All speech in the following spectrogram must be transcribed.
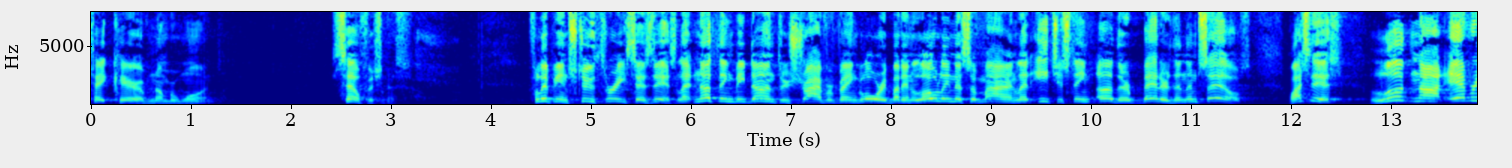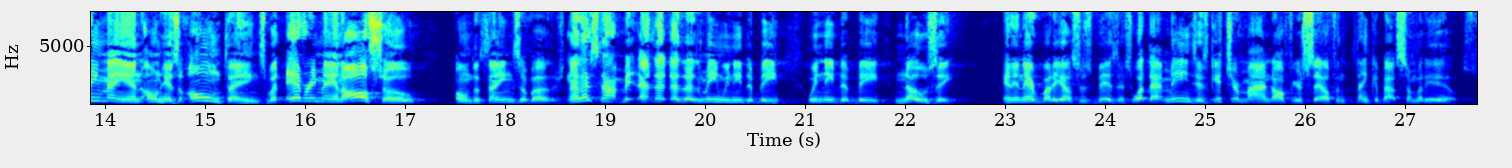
take care of number one selfishness. Philippians 2 3 says this Let nothing be done through strife or vainglory, but in lowliness of mind let each esteem other better than themselves. Watch this. Look not every man on his own things, but every man also on the things of others. Now that's not that, that doesn't mean we need to be we need to be nosy and in everybody else's business. What that means is get your mind off yourself and think about somebody else.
